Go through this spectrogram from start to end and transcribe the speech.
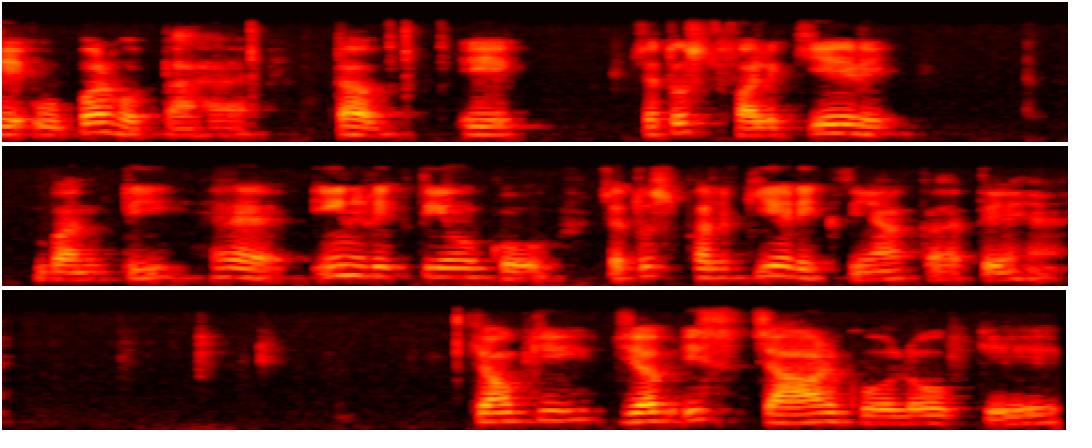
के ऊपर होता है, तब एक चतुष्फलकीय रिक्त बनती है। इन रिक्तियों को चतुष्फलकीय रिक्तियाँ कहते हैं। क्योंकि जब इस चार गोलों के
